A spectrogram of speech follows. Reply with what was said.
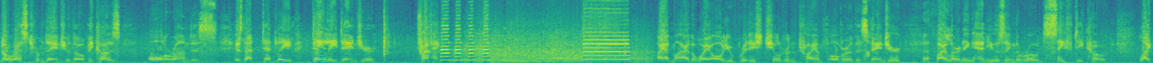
No rest from danger, though, because all around us is that deadly daily danger traffic. I admire the way all you British children triumph over this danger by learning and using the road safety code, like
